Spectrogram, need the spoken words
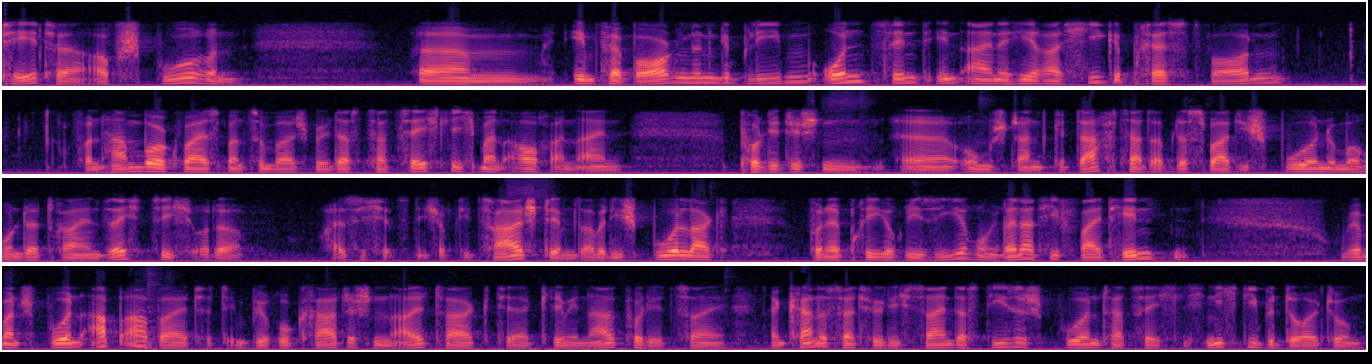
Täter, auf Spuren ähm, im Verborgenen geblieben und sind in eine Hierarchie gepresst worden. Von Hamburg weiß man zum Beispiel, dass tatsächlich man auch an einen politischen äh, Umstand gedacht hat, aber das war die Spur Nummer 163 oder weiß ich jetzt nicht, ob die Zahl stimmt, aber die Spur lag von der Priorisierung relativ weit hinten. Und wenn man Spuren abarbeitet im bürokratischen Alltag der Kriminalpolizei, dann kann es natürlich sein, dass diese Spuren tatsächlich nicht die Bedeutung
